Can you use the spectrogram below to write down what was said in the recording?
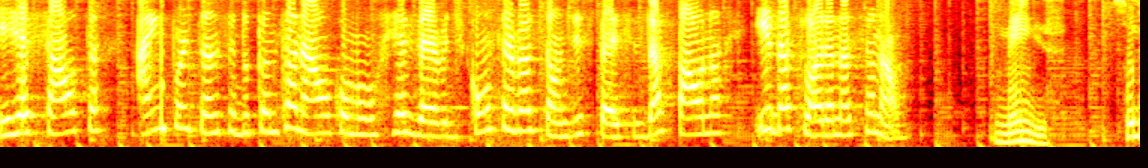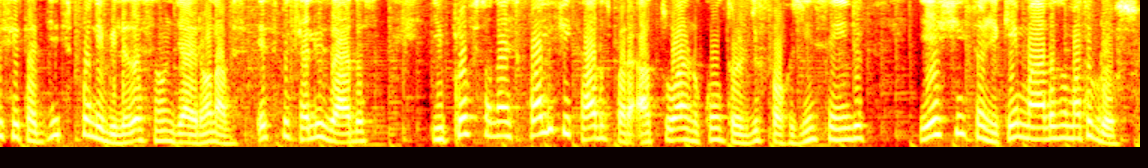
e ressalta a importância do Pantanal como reserva de conservação de espécies da fauna e da flora nacional. Mendes solicita a disponibilização de aeronaves especializadas e profissionais qualificados para atuar no controle de focos de incêndio e extinção de queimadas no Mato Grosso.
